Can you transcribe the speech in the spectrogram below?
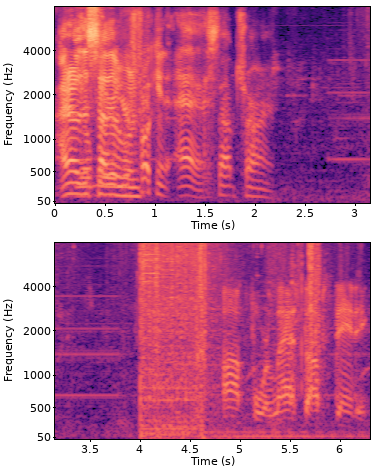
I know this Yo, other you're one. fucking ass. Stop trying. Op 4, last stop standing.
